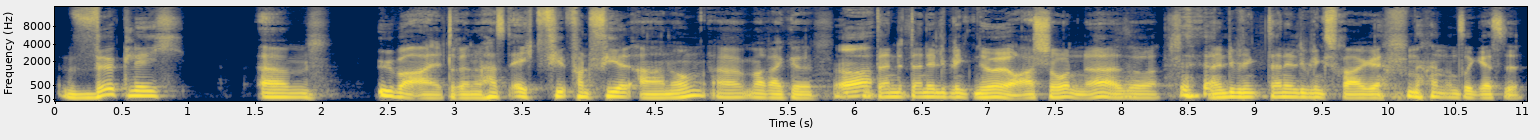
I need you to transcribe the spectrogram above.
wirklich ähm, überall drin und hast echt viel, von viel Ahnung. Äh, Mareike, ja. deine, deine Lieblings... Nö, ja, schon. Ne? Also deine, Liebling, deine Lieblingsfrage an unsere Gäste.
